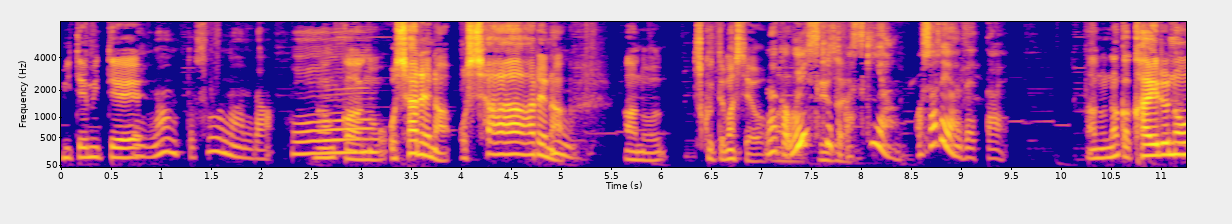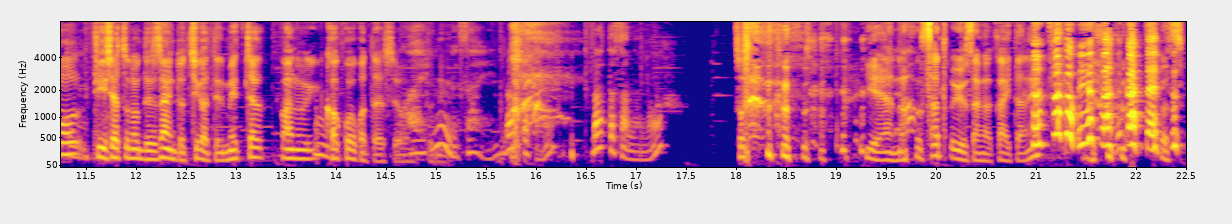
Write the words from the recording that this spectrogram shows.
見てみえ、て。なんとそうなんだ。へえ。なんかあの、おしゃれな、おしゃれな、うんあの、作ってましたよ。なんかウイスキーとか好きやん。おしゃれやん、絶対。あの、なんかカエルのうん T シャツのデザインと違ってめっちゃ、あんの、かっこよかったですよ。カエルのデザイン？ラッタさん？ラッタさんなの？いや、あの、佐藤優さんが書いたね。佐藤優さんが書いたやつ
